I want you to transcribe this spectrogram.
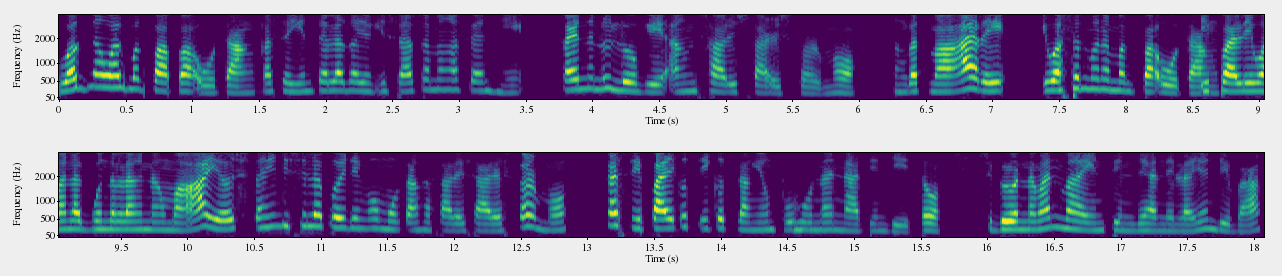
Huwag na huwag magpapautang kasi yun talaga yung isa sa mga sanhi kaya nalulugi ang sari-sari store mo. Hanggat maaari, iwasan mo na magpautang. Ipaliwanag mo na lang ng maayos na hindi sila pwedeng umutang sa sari-sari store mo kasi paikot-ikot lang yung puhunan natin dito. Siguro naman maintindihan nila yun, di ba?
